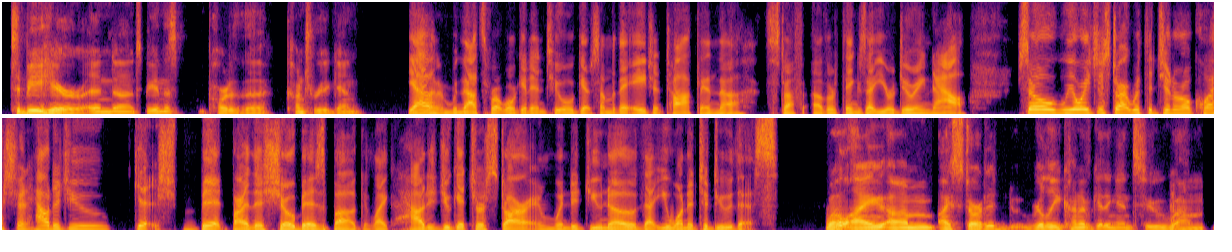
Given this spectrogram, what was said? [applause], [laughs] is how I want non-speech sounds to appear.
to be here and uh, to be in this part of the country again. Yeah, and that's what we'll get into. We'll get some of the agent talk and uh, stuff, other things that you're doing now. So we always just start with the general question: How did you get bit by this showbiz bug? Like, how did you get your start, and when did you know that you wanted to do this? Well, I um I started really kind of getting into um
